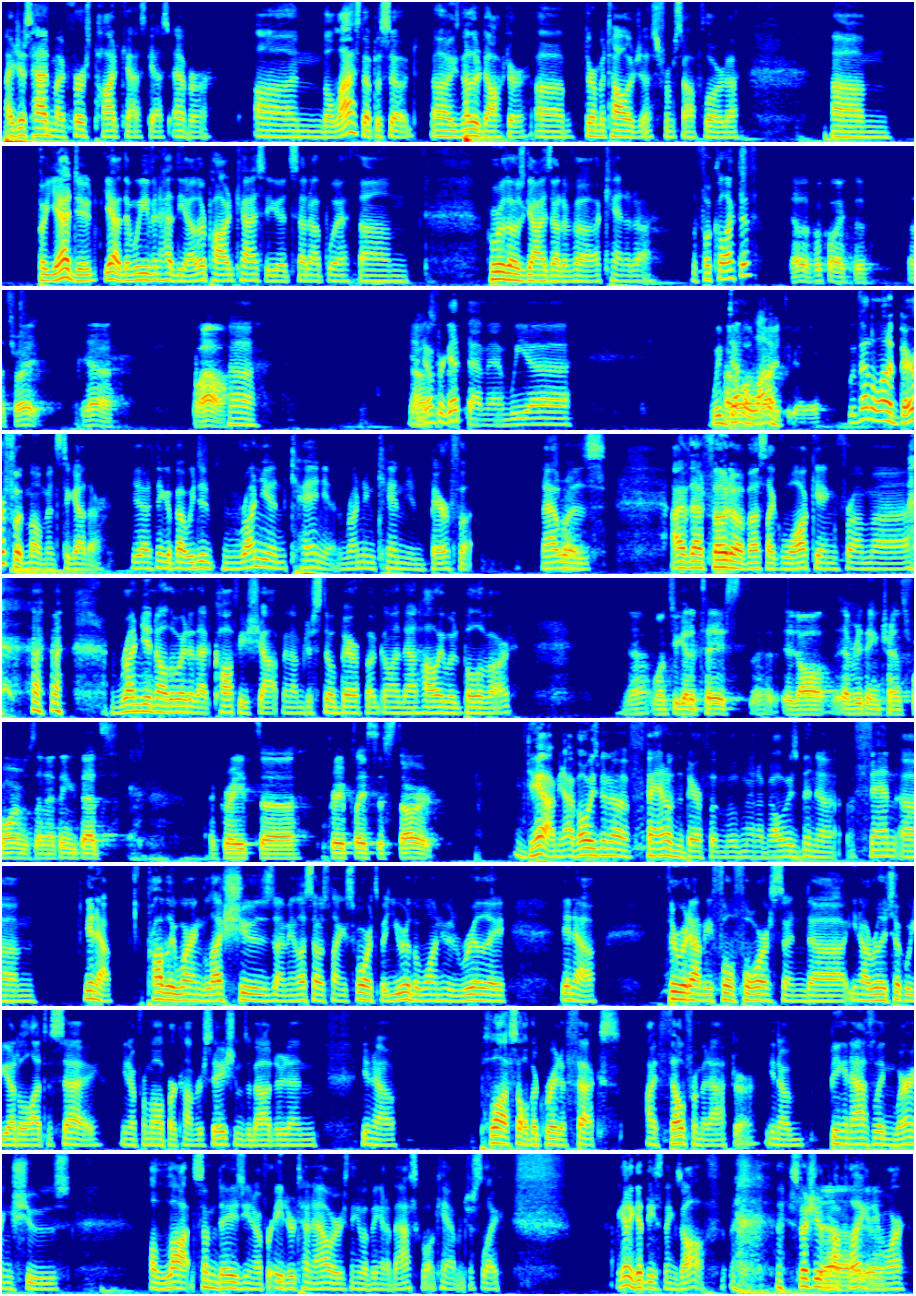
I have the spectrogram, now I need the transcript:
I just had my first podcast guest ever on the last episode. Uh, he's another doctor, uh, dermatologist from South Florida. Um, but yeah, dude, yeah. Then we even had the other podcast that you had set up with. Um, who are those guys out of uh, Canada? The Foot Collective. Yeah, the Foot Collective. That's right. Yeah. Wow. Yeah, don't forget that, man. We uh, we've done a lot of together. We've had a lot of barefoot moments together. Yeah, I think about we did Runyon Canyon, Runyon Canyon barefoot. That was I have that photo of us like walking from uh, Runyon all the way to that coffee shop, and I'm just still barefoot going down Hollywood Boulevard. yeah once you get a taste uh, it all everything transforms and i think that's a great uh great place to start yeah i mean i've always been a fan of the barefoot movement i've always been a fan um you know probably wearing less shoes i mean unless i was playing sports but you were the one who really you know threw it at me full force and uh you know i really took what you had a lot to say you know from all of our conversations about it and you know plus all the great effects i felt from it after you know being an athlete and wearing shoes a lot. Some days, you know, for eight or ten hours, thinking about being at a basketball camp and just like, I gotta get these things off, especially if I'm not playing yeah. anymore.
